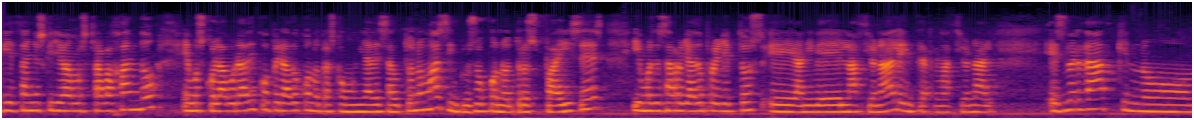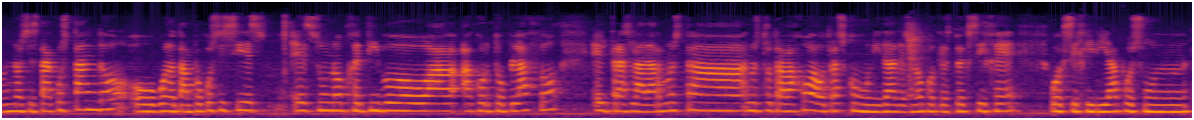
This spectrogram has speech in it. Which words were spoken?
eh, años que llevamos trabajando hemos colaborado y cooperado con otras comunidades autónomas, incluso con otros países, y hemos desarrollado proyectos a nivel nacional e internacional. Es verdad que no, nos está costando, o bueno, tampoco sé si es, es un objetivo a, corto plazo el trasladar nuestra, nuestro trabajo a otras comunidades, ¿no? Porque esto exige o exigiría pues un,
